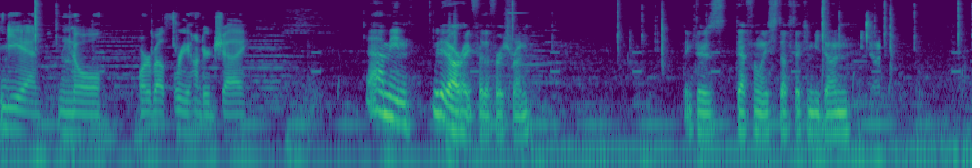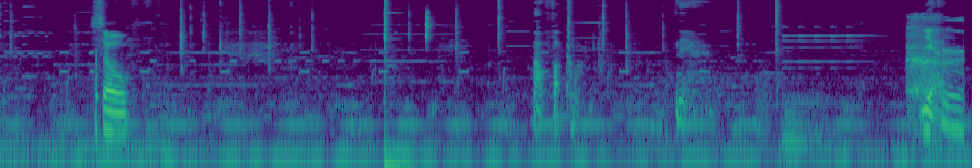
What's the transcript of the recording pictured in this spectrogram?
Yeah, no. We're about 300 shy. I mean, we did all right for the first run. I think there's definitely stuff that can be done. So, oh fuck, come on. Yeah. Yeah.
